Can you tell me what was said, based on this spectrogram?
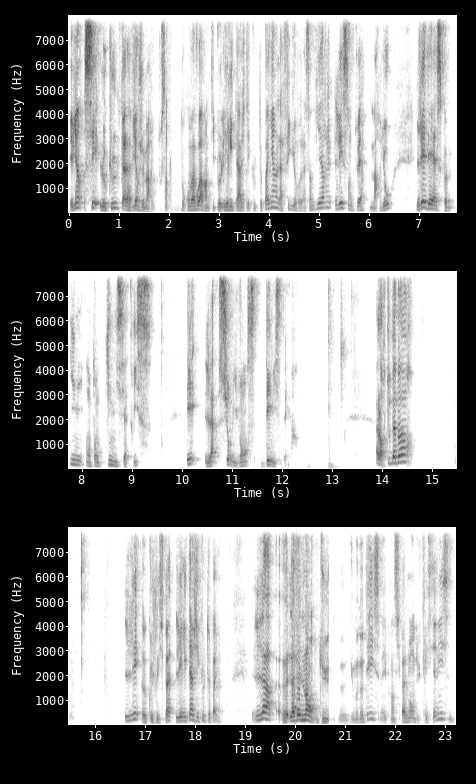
Eh bien, c'est le culte à la Vierge Marie, tout simplement. Donc, on va voir un petit peu l'héritage des cultes païens, la figure de la Sainte Vierge, les sanctuaires mariaux, les déesses comme en tant qu'initiatrices et la survivance des mystères. Alors, tout d'abord, euh, que je dise pas, l'héritage des cultes païens. Euh, l'avènement du, euh, du, monothéisme et principalement du christianisme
